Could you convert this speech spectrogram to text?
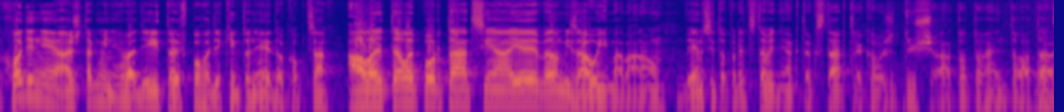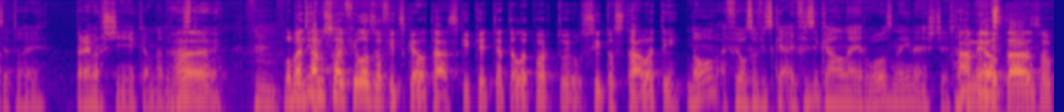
chodenie až tak mi nevadí, to je v pohode, kým to nie je do kopca. Ale teleportácia je veľmi zaujímavá, no. Viem si to predstaviť nejak tak Star Trekovo, že tuž a toto, hento a tak. Len to, hej, premršti niekam na druhú hey. stranu. Hm. Lebo Len ty... tam sú aj filozofické otázky, keď ťa teleportujú. Si to stále ty? No, aj filozofické, aj fyzikálne, aj rôzne iné ešte. Tam, tam je otázok,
